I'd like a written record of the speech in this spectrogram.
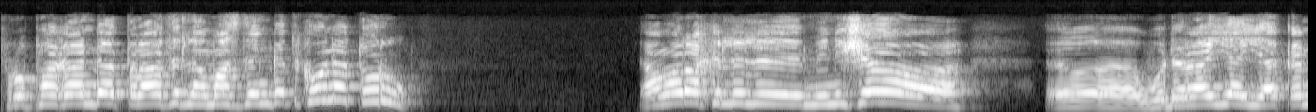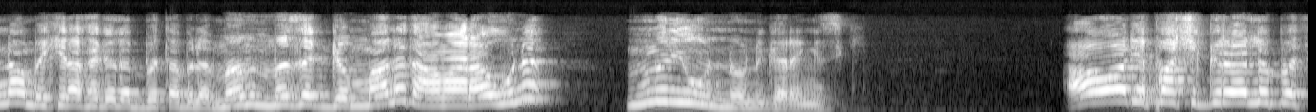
ፕሮፓጋንዳ ጥላትን ለማስደንገጥ ከሆነ ጥሩ። የአማራ ክልል ሚኒሻ ወደ ራያ እያቀና መኪና ተገለበጠ ብለህ መዘገብ ማለት አማራ ሆነ ምን ይሁን ነው? ንገረኝ እስኪ። አዎ አዴፓ ችግር ያለበት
